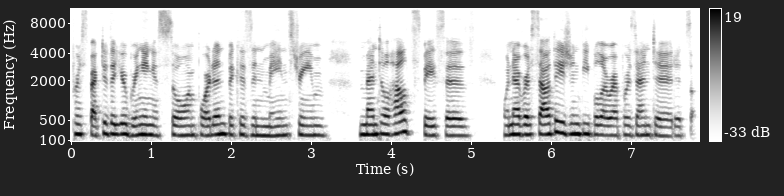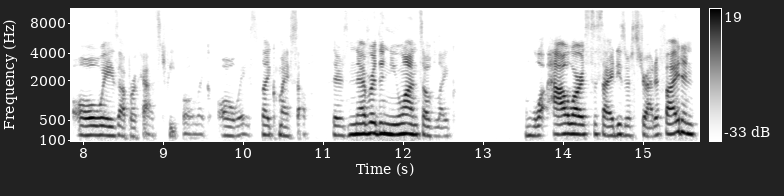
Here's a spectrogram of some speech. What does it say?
perspective that you're bringing is so important because in mainstream mental health spaces whenever south asian people are represented it's always upper caste people like always like myself. There's never the nuance of like what how our societies are stratified and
